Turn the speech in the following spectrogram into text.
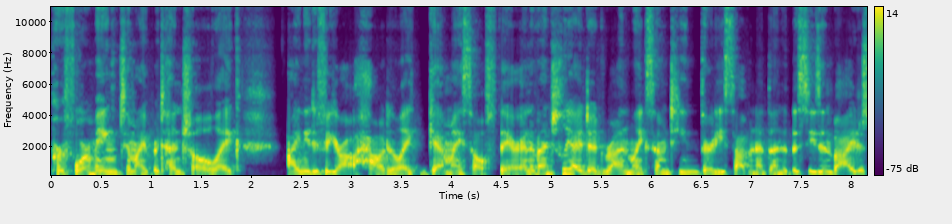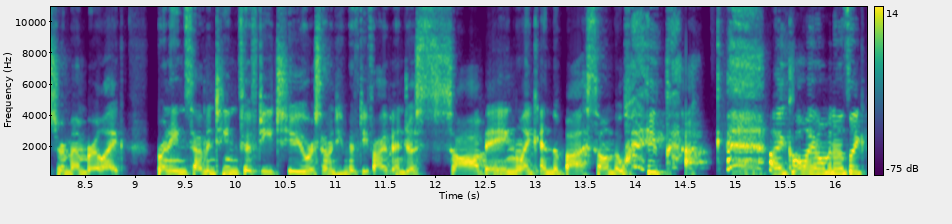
performing to my potential. Like, I need to figure out how to like get myself there. And eventually I did run like 1737 at the end of the season, but I just remember like running 1752 or 1755 and just sobbing like in the bus on the way back I called my mom and I was like,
